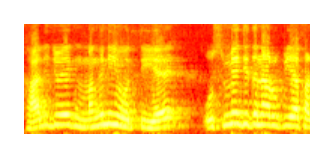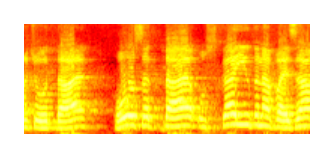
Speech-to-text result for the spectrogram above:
खाली जो एक मंगनी होती है, उसमें जितना रुपया खर्च होता है, हो सकता है उसका ही उतना पैसा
